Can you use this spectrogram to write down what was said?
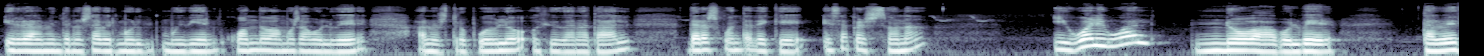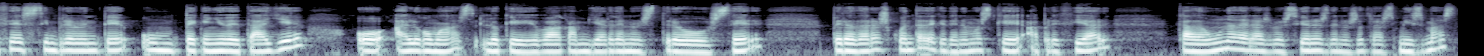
y realmente no saber muy, muy bien cuándo vamos a volver a nuestro pueblo o ciudad natal, darás cuenta de que esa persona igual, igual, no va a volver. Tal vez es simplemente un pequeño detalle o algo más lo que va a cambiar de nuestro ser, pero daros cuenta de que tenemos que apreciar cada una de las versiones de nosotras mismas,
